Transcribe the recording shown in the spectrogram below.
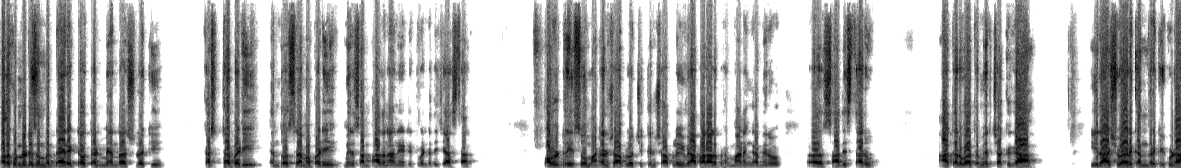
పదకొండు డిసెంబర్ డైరెక్ట్ అవుతాడు మీన రాశిలోకి కష్టపడి ఎంతో శ్రమపడి మీరు సంపాదన అనేటటువంటిది చేస్తారు. పౌల్ట్రీస్ మటన్ షాపులు చికెన్ షాపులు ఈ వ్యాపారాలు బ్రహ్మాండంగా మీరు సాధిస్తారు. ఆ తర్వాత మీరు చక్కగా ఈ రాశి వారికి అందరికీ కూడా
